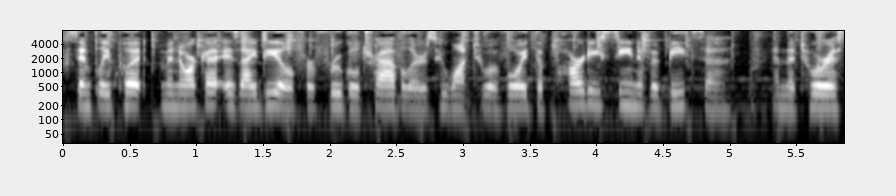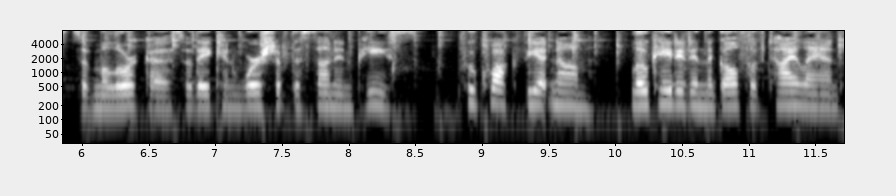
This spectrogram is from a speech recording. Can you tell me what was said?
Simply put, Menorca is ideal for frugal travelers who want to avoid the party scene of Ibiza and the tourists of Mallorca so they can worship the sun in peace. Phu Quoc, Vietnam. Located in the Gulf of Thailand,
